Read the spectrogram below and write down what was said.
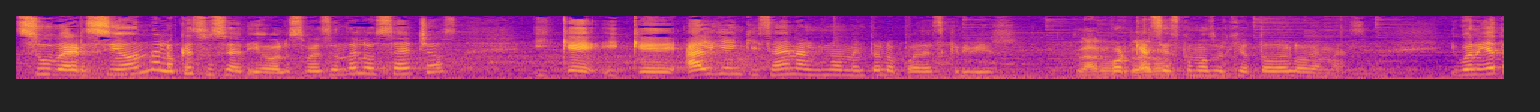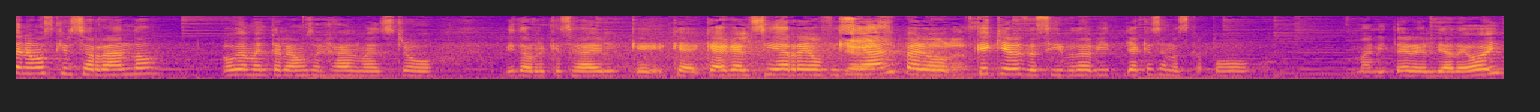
su versión de lo que sucedió, su versión de los hechos y que, y que alguien quizá en algún momento lo puede escribir. Claro, porque claro. así es como surgió todo lo demás. Y bueno, ya tenemos que ir cerrando. Obviamente le vamos a dejar al maestro Vidorri que sea el que, que- que haga el cierre oficial, pero palabras. ¿qué quieres decir, David? Ya que se nos escapó Maritere el día de hoy.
